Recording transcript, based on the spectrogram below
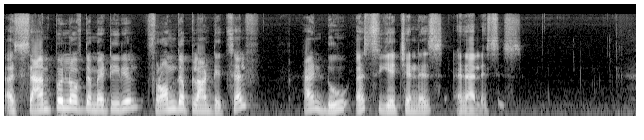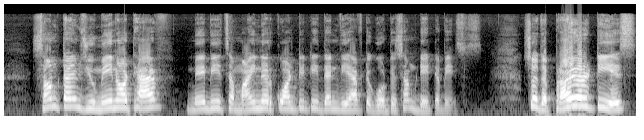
a sample of the material from the plant itself and do a CHNS analysis. Sometimes you may not have maybe it is a minor quantity then we have to go to some databases. So, the priority is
